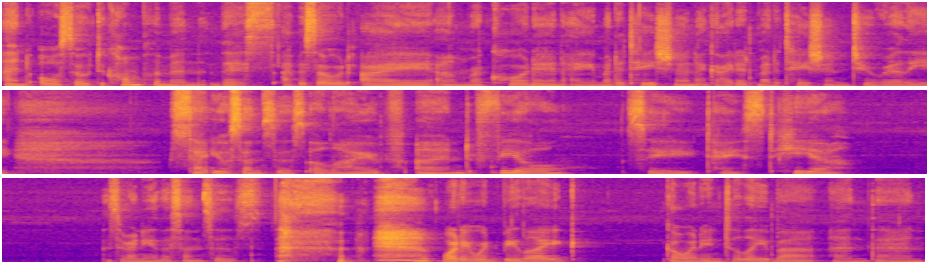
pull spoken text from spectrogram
And also to complement this episode, I am recording a meditation, a guided meditation to really set your senses alive and feel, see, taste, hear. Is there any other senses? what it would be like going into labor and then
